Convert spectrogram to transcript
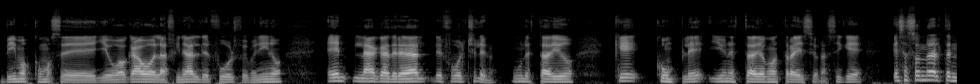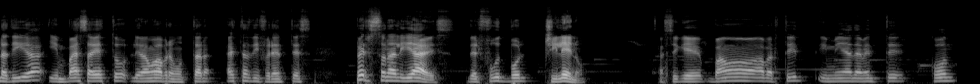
vimos cómo se llevó a cabo la final del fútbol femenino en la Catedral del Fútbol Chileno. Un estadio que cumple y un estadio con tradición. Así que esas son las alternativas y en base a esto le vamos a preguntar a estas diferentes personalidades del fútbol chileno. Así que vamos a partir inmediatamente con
